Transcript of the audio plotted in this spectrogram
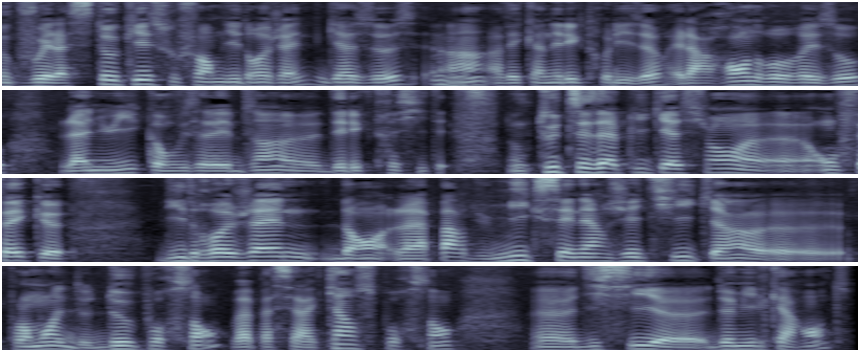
Donc vous pouvez la stocker sous forme d'hydrogène gazeuse, mhm. hein, avec un électrolyseur, et la rendre au réseau la nuit quand vous avez besoin d'électricité. Donc toutes ces applications euh, ont fait que l'hydrogène, dans la part du mix énergétique, hein, euh, pour le moment est de 2%, va passer à 15% euh, d'ici 2040.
